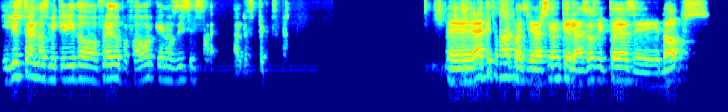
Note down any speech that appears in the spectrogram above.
Ilústranos, mi querido Fredo, por favor, ¿qué nos dices al respecto? Eh, hay que tomar en consideración que las dos victorias de Dobbs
